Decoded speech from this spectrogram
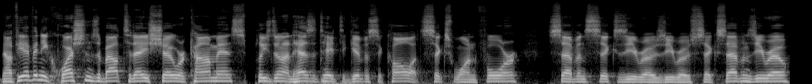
Now, if you have any questions about today's show or comments, please do not hesitate to give us a call at 614 760 0670.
